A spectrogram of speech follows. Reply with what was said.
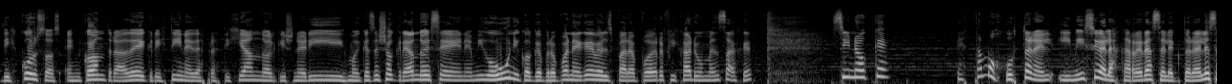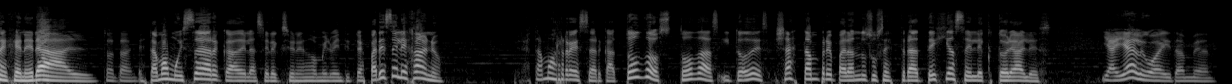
discursos en contra de Cristina y desprestigiando al kirchnerismo y qué sé yo, creando ese enemigo único que propone Goebbels para poder fijar un mensaje, sino que estamos justo en el inicio de las carreras electorales en general. Total. Estamos muy cerca de las elecciones 2023. Parece lejano, pero estamos re cerca. Todos, todas y todes ya están preparando sus estrategias electorales. Y hay algo ahí también.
